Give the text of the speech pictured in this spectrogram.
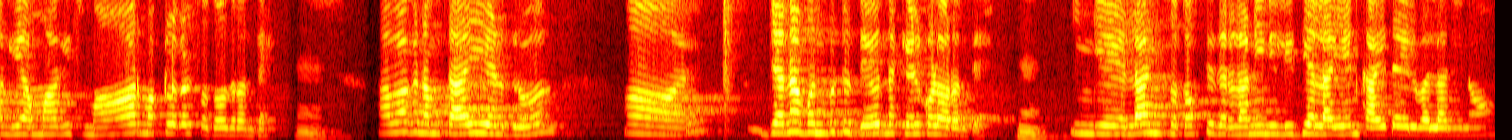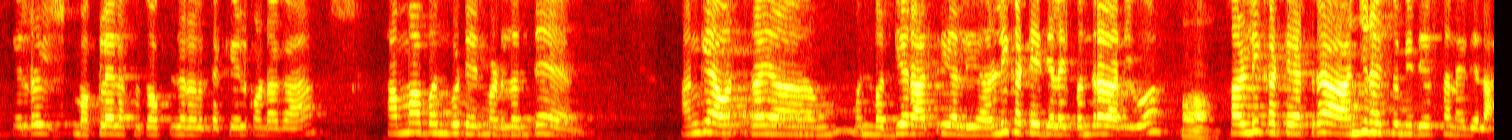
ಆಗಿ ಅಮ್ಮ ಆಗಿ ಸುಮಾರು ಮಕ್ಳುಗಳು ಸತ್ತೋದ್ರಂತೆ ಅವಾಗ ನಮ್ ತಾಯಿ ಹೇಳಿದ್ರು ಆ ಜನ ಬಂದ್ಬಿಟ್ಟು ದೇವ್ರನ್ನ ಕೇಳ್ಕೊಳ್ಳೋರಂತೆ. ಹಿಂಗೆ ಎಲ್ಲ ಹಿಂಗ್ ಸತ್ತೋಗ್ತಿದಾರಲ್ಲ ನೀನ್ ಇಲ್ಲಿ ಇದೆಯಲ್ಲ ಏನ್ ಕಾಯ್ತಾ ಇಲ್ವಲ್ಲ ನೀನು? ಎಲ್ಲರೂ ಇಷ್ಟು ಮಕ್ಳೆಲ್ಲ ಸತೋಗ್ತಿದಾರಲ್ಲ ಅಂತ ಕೇಳ್ಕೊಂಡಾಗ ಅಮ್ಮ ಬಂದ್ಬಿಟ್ಟು ಏನ್ ಮಾಡ್ಲಂತೆ? ಹಂಗೆ ಅವತ್ರ ಒಂದ್ ಮಧ್ಯರಾತ್ರಿ ಅಲ್ಲಿ ಹಳ್ಳಿಕಟ್ಟೆ ಇದೆಯಲ್ಲ ಈಗ ಬಂದ್ರಲ್ಲ ನೀವು? ಹಳ್ಳಿ ಕಟ್ಟೆ ಹತ್ರ ಆಂಜನೇಯ ಸ್ವಾಮಿ ದೇವಸ್ಥಾನ ಇದೆಯಲ್ಲ?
